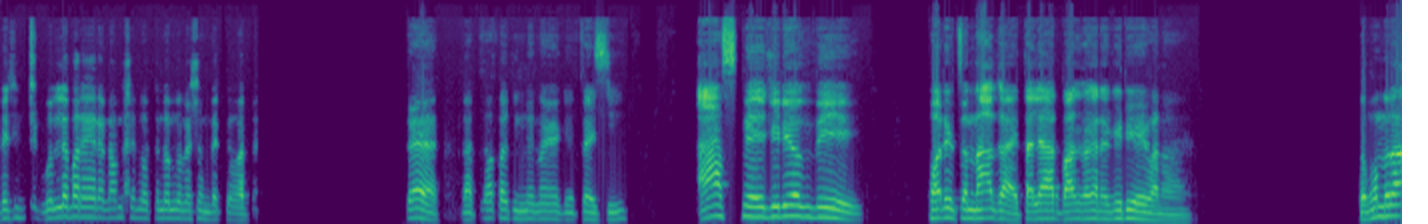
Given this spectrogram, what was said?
বেশি বেশি ঘুরলে পরে এরকম সুন্দর সুন্দর লোকেশন দেখতে পারবেন হ্যাঁ, আজকে ভিডিও যদি পরে তো না যায় তাহলে আর বাস বাগানের ভিডিও বানায় তো বন্ধুরা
